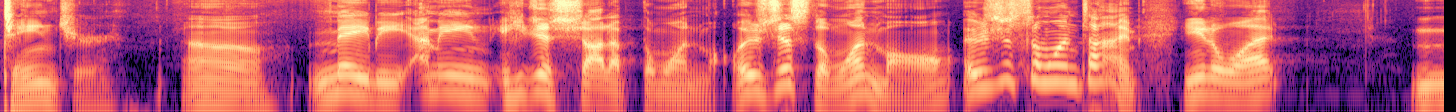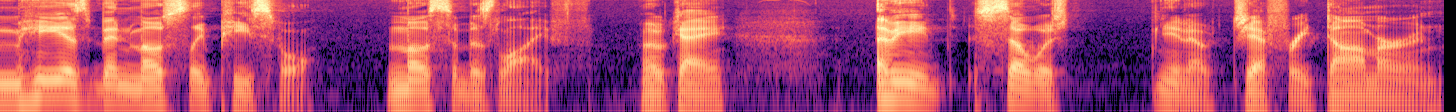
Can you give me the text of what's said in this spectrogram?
danger. Oh, maybe. I mean, he just shot up the one mall. It was just the one mall. It was just the one time. You know what? Mm, He has been mostly peaceful most of his life. Okay. I mean, so was, you know, Jeffrey Dahmer and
